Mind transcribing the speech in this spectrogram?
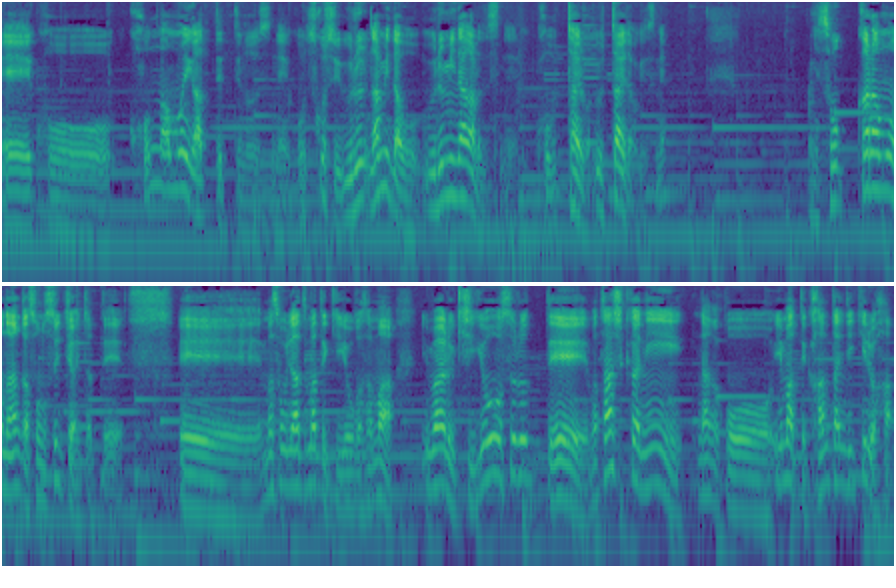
えー、こう、こんな思いがあってっていうのをですね、こう少しうる、涙を潤みながらですね、こう訴える、訴えたわけですね。そっからもうなんかそのスイッチが入っちゃって、えー、まあそこに集まって企業家さん、まあ、いわゆる起業するって、まあ確かになんかこう、今って簡単にできるは、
